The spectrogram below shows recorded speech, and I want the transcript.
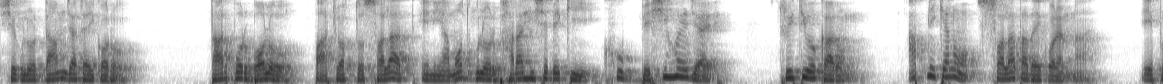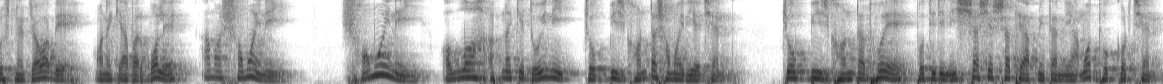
সেগুলোর দাম যাচাই করো। তারপর বলো, পাঁচ অক্ত সলাৎ এ নিয়ামতগুলোর ভাড়া হিসেবে কি খুব বেশি হয়ে যায়? তৃতীয় কারণ, আপনি কেন সলাৎ আদায় করেন না? এ প্রশ্নের জবাবে অনেকে আবার বলে, আমার সময় নেই। সময় নেই। আল্লাহ আপনাকে দৈনিক চব্বিশ ঘণ্টা সময় দিয়েছেন। চব্বিশ ঘণ্টা ধরে প্রতিটি নিঃশ্বাসের সাথে আপনি তার নিয়ামত ভোগ করছেন।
